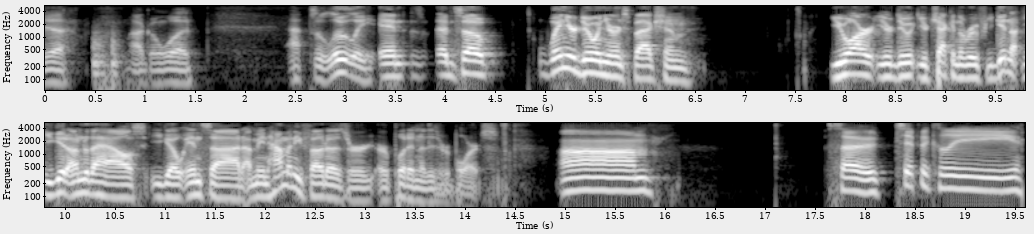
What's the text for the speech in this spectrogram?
Yeah, knock on wood. Absolutely. And and so when you're doing your inspection, you are you're do you're checking the roof. You get you get under the house. You go inside. I mean, how many photos are are put into these reports? Um. So typically,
